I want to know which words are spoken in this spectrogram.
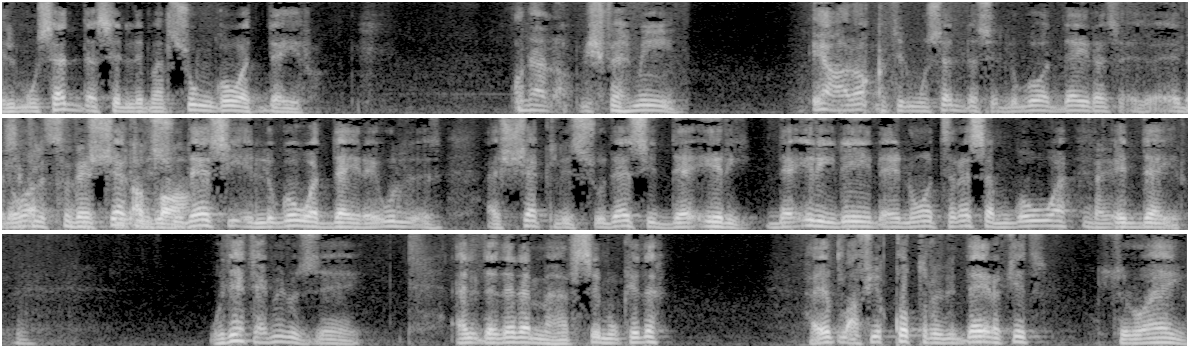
المسدس اللي مرسوم جوه الدايرة. قلنا مش فاهمين. إيه علاقة المسدس اللي جوه الدايرة؟ اللي الشكل السداسي الشكل. السداسي اللي جوه الدايرة. يقول الشكل السداسي الدائري. دائري ليه؟ لأن هو اترسم جوه. الدايرة. وده تعمله إزاي؟ قال ده ده لما هرسمه كده هيطلع فيه قطر للدايرة كده. قلت له أيوه.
